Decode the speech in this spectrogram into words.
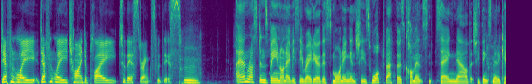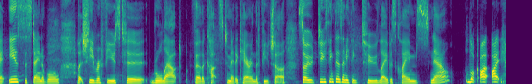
definitely, definitely trying to play to their strengths with this. Mm. Anne Ruston's been on ABC Radio this morning and she's walked back those comments saying now that she thinks Medicare is sustainable, but she refused to rule out further cuts to Medicare in the future. So, do you think there's anything to Labor's claims now? Look, I, I,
